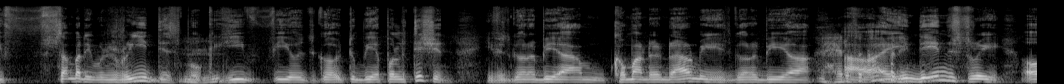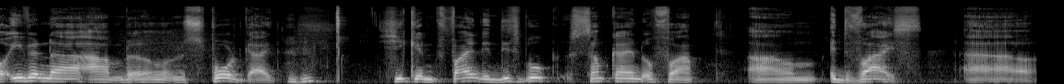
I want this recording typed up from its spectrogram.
if somebody will read this book, mm-hmm. he, he is going to be a politician. If he's going to be a um, commander in the army, he's going to be uh, uh in the industry, or even a uh, um, uh, sport guide. Mm-hmm. He can find in this book some kind of um, advice uh,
